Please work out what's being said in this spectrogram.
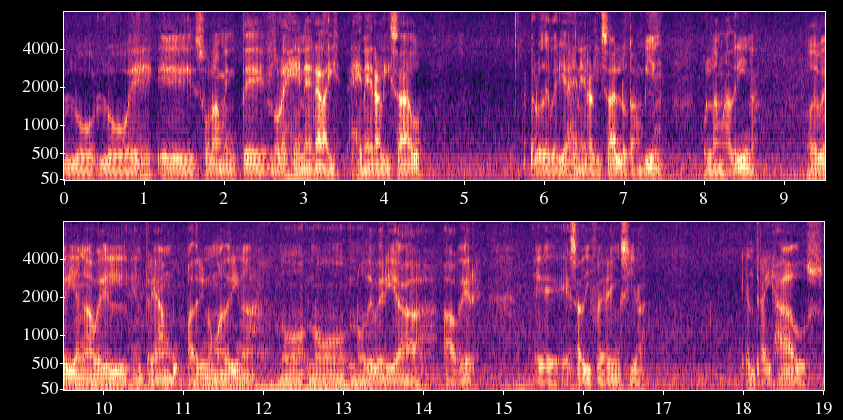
lo, lo, es eh, solamente, no le es generalizado pero debería generalizarlo también con la madrina. No deberían haber entre ambos, padrino madrina, no, no, no debería haber eh, esa diferencia entre ahijados,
